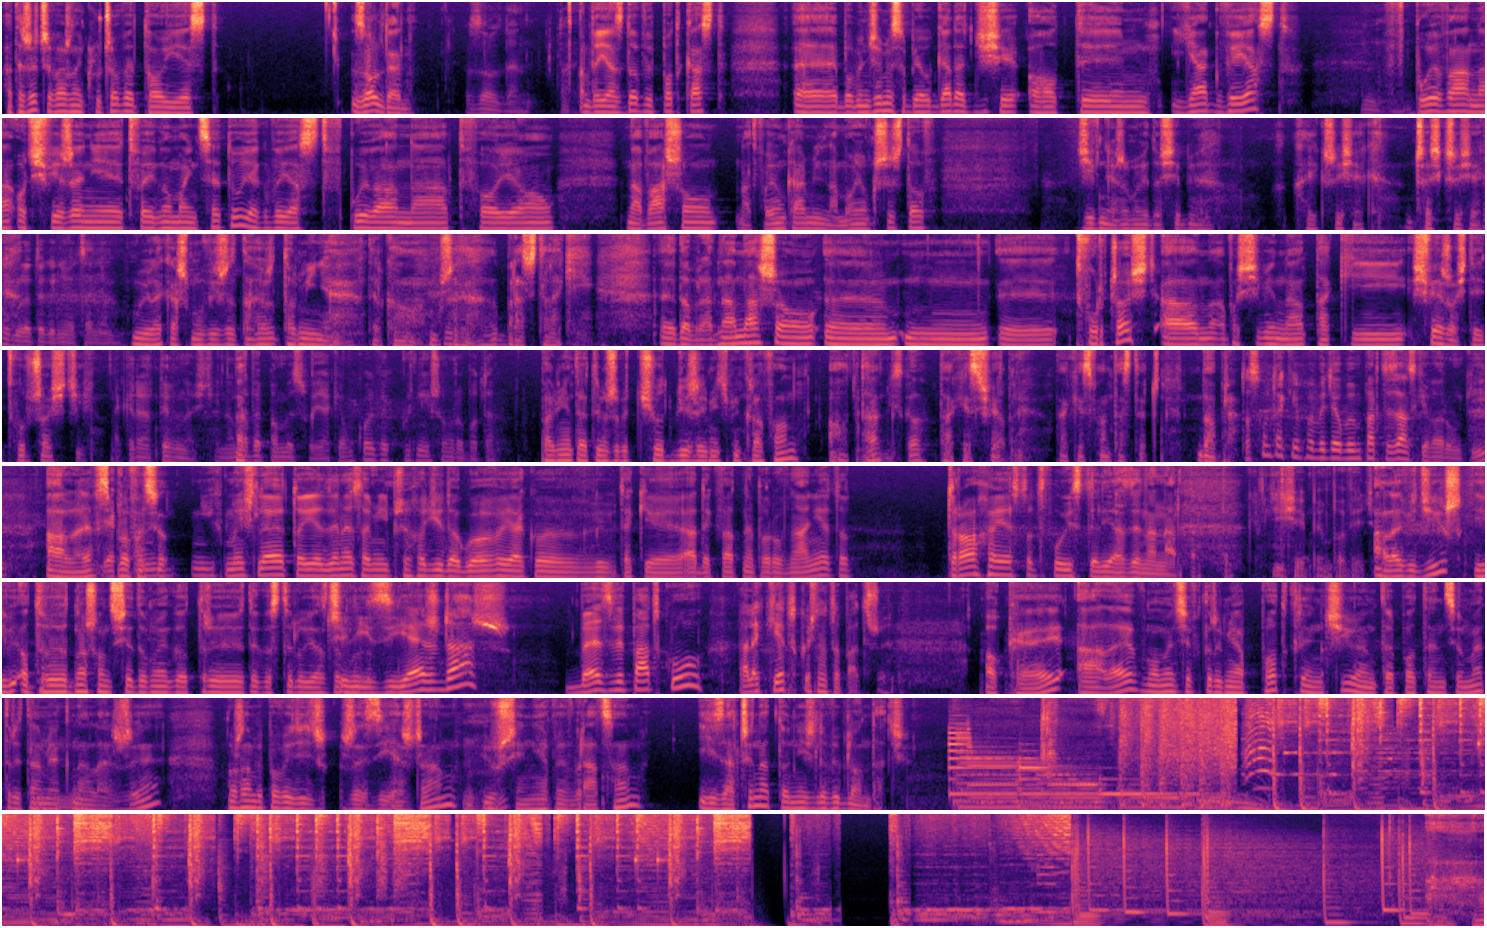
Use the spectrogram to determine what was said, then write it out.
A te rzeczy ważne, kluczowe to jest Zolden. Zolden, tak. Wyjazdowy podcast, e, bo będziemy sobie gadać dzisiaj o tym, jak wyjazd wpływa na odświeżenie twojego mindsetu, jak wyjazd wpływa na twoją, na waszą, na twoją Kamil, na moją Krzysztof. Dziwnie, że mówię do siebie, hej Krzysiek, cześć Krzysiek. W ogóle tego nie oceniam. Mój lekarz mówi, że to, że to minie, tylko muszę brać te leki. E, Dobra, na naszą y, y, twórczość, a na, właściwie na taki świeżość tej twórczości. Na kreatywność i na nowe pomysły, jakąkolwiek późniejszą robotę. Pamiętaj o tym, żeby ciut bliżej mieć mikrofon. O, tak? blisko? Tak jest świetny, tak jest fantastyczny. Dobra, To są takie, powiedziałbym, partyzanckie warunki. ale z Jak profesjon... o nich myślę, to jedyne, co mi przychodzi do głowy jako takie adekwatne porównanie, to trochę jest to twój styl jazdy na nartach, tak dzisiaj bym powiedział. Ale widzisz, i od, odnosząc się do mojego try, tego stylu jazdowego, Czyli zjeżdżasz bez wypadku, ale kiepskość na to patrzy. Okej, ale w momencie, w którym ja podkręciłem te potencjometry tam jak Mhm. należy, można by powiedzieć, że zjeżdżam, Mhm. już się nie wywracam i zaczyna to nieźle wyglądać.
